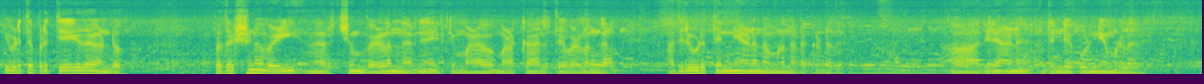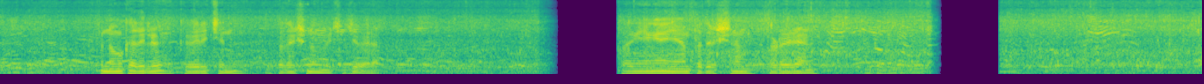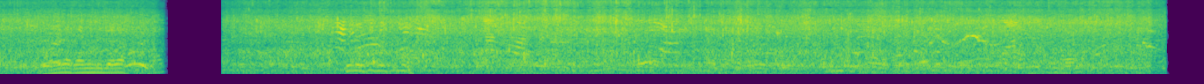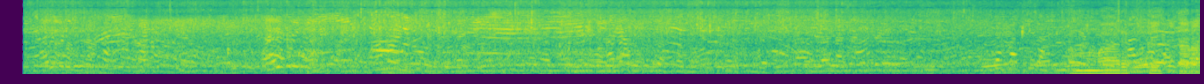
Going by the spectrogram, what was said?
ഇവിടുത്തെ പ്രത്യേകത കണ്ടോ? പ്രദക്ഷിണ വഴി നിറച്ചും വെള്ളം നിറഞ്ഞായിരിക്കും. മഴ മഴക്കാലത്തെ വെള്ളം നിറഞ്ഞ് അതിലൂടെ തന്നെയാണ് നമ്മൾ നടക്കേണ്ടത്. അതിലാണ് അതിന്റെ പുണ്യമുള്ളത്. അപ്പം നമുക്കതിൽ കയറി ചെന്ന് പ്രദക്ഷിണം വെച്ചിട്ട് വരാം. അപ്പം അങ്ങനെ ഞാൻ പ്രദക്ഷിണം തുടരാണ്. അമ്മാരത്തിൽ തറ.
